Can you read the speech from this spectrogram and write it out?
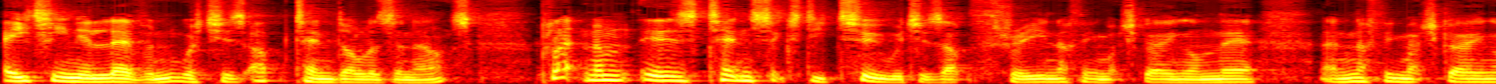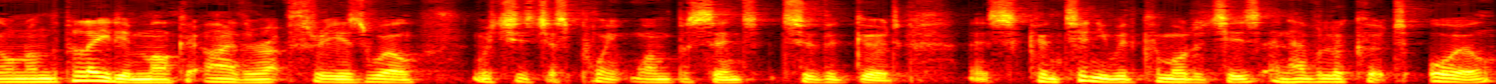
1811, which is up $10 an ounce. Platinum is 1062, which is up 3. Nothing much going on there. And nothing much going on on the palladium market either, up 3 as well, which is just 0.1% to the good. Let's continue with commodities and have a look at oil,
